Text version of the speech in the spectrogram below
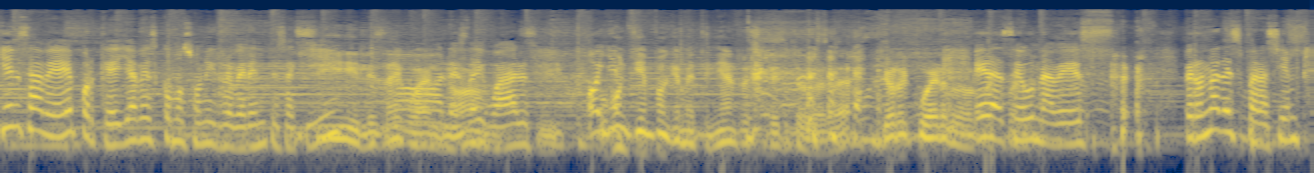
quién sabe, porque ya ves cómo son irreverentes aquí. Sí, les da igual. No, les da igual. Hubo un tiempo en que me tenían respeto, ¿verdad? Yo recuerdo. Érase una vez. Pero nada es para siempre.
